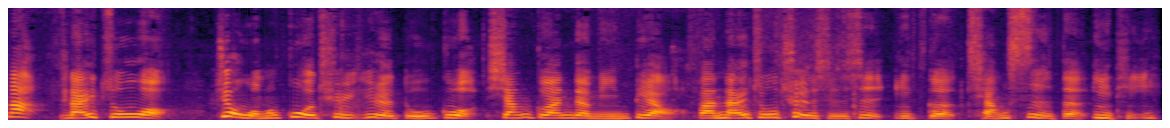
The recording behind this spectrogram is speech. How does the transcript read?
那来租哦，就我们过去阅读过相关的民调，反来租确实是一个强势的议题，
